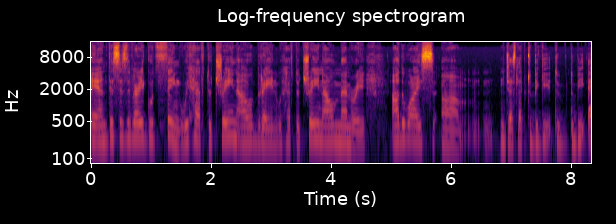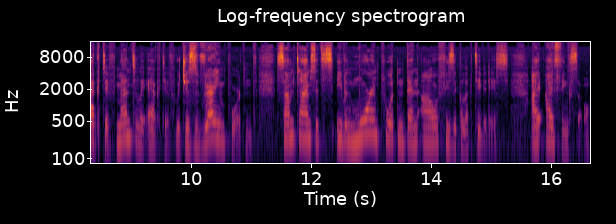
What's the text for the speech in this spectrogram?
And this is a very good thing. We have to train our brain, we have to train our memory. Otherwise, um, just like to be, to, to be active, mentally active, which is very important. Sometimes it's even more important than our physical activities. I, I think so.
